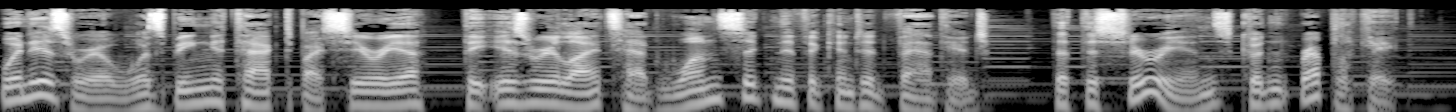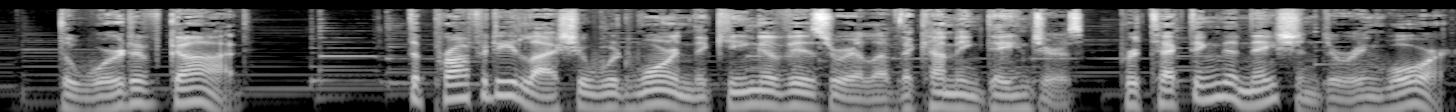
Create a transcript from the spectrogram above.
When Israel was being attacked by Syria, the Israelites had one significant advantage that the Syrians couldn't replicate the Word of God. The prophet Elisha would warn the king of Israel of the coming dangers, protecting the nation during war.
